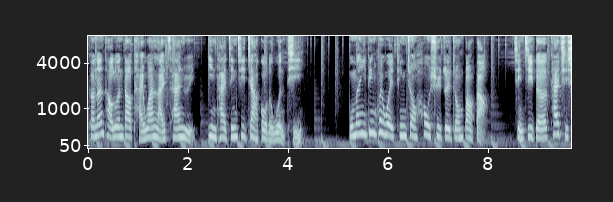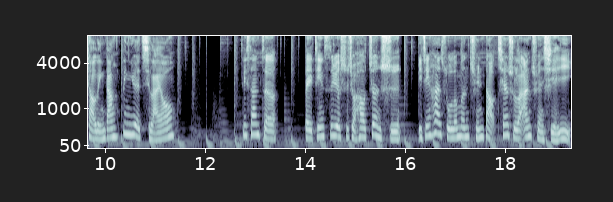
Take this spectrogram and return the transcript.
可能讨论到台湾来参与印太经济架构的问题。我们一定会为听众后续追踪报道，请记得开启小铃铛，订阅起来哦。第三则，北京四月十九号证实，已经和所罗门群岛签署了安全协议。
